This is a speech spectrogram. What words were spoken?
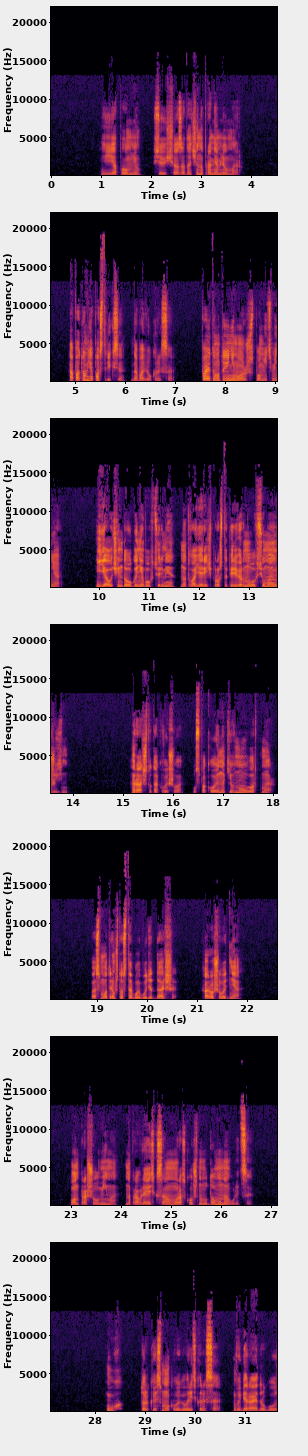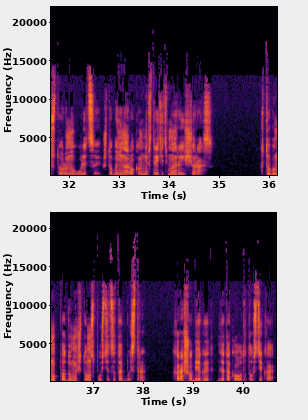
Я помню. Все еще озадаченно промямлил мэр. А потом я постригся, добавил крыса. Поэтому ты и не можешь вспомнить меня. Я очень долго не был в тюрьме, но твоя речь просто перевернула всю мою жизнь. Рад, что так вышло, успокоенно кивнул лорд-мэр. Посмотрим, что с тобой будет дальше. Хорошего дня. Он прошел мимо, направляясь к самому роскошному дому на улице. «Ух!» — только и смог выговорить крыса, выбирая другую сторону улицы, чтобы ненароком не встретить мэра еще раз. Кто бы мог подумать, что он спустится так быстро? Хорошо бегает для такого-то толстяка.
